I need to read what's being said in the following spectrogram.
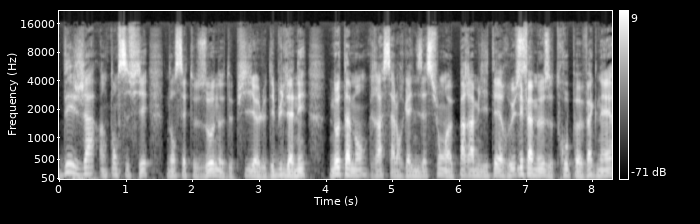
déjà intensifiés dans cette zone depuis le début de l'année, notamment grâce à l'organisation paramilitaire russe, les fameuses troupes Wagner,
